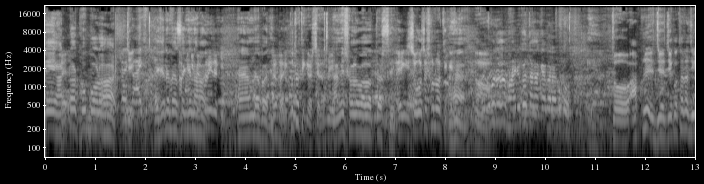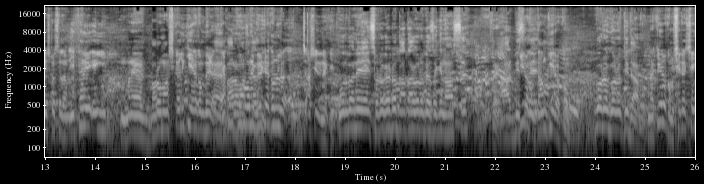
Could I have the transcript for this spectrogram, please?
এই হাটটা খুব বড় হাট। জি। এখানে বেচা কেনা হয়। হ্যাঁ আমি ব্যাপারী। ব্যাপারী। কোথা থেকে আসছেন আপনি? আমি ষোলো বাজারতে আসছি। এই চৌগাছা ষোলো থেকে? হ্যাঁ। ও। তো আপনি যে যে কথাটা জিজ্ঞেস করছিলাম এখানে এই মানে বারো মাস কালে কি এরকম ভিড়? হ্যাঁ, এখন কোরবানি ভিড়টা এখন আসেনি নাকি? কোরবানি এই ছোটখাটো দাতা গরু বেচা কিনা হচ্ছে। আর রকম? দাম কি রকম? গরু গরুতি দাম? না কি রকম? সেটা সেই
